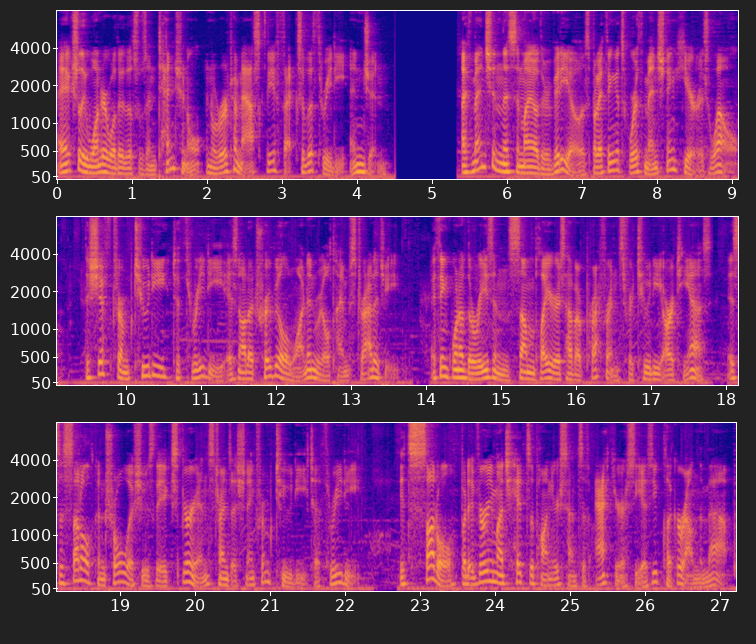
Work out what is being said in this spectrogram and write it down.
I actually wonder whether this was intentional in order to mask the effects of the 3D engine. I've mentioned this in my other videos, but I think it's worth mentioning here as well. The shift from 2D to 3D is not a trivial one in real-time strategy. I think one of the reasons some players have a preference for 2D RTS is the subtle control issues they experience transitioning from 2D to 3D. It's subtle, but it very much hits upon your sense of accuracy as you click around the map.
